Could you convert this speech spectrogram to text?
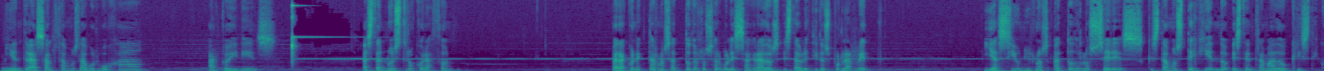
Mientras alzamos la burbuja arcoíris hasta nuestro corazón para conectarnos a todos los árboles sagrados establecidos por la red y así unirnos a todos los seres que estamos tejiendo este entramado crístico.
